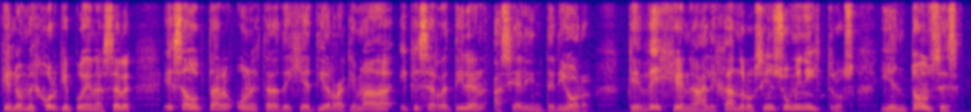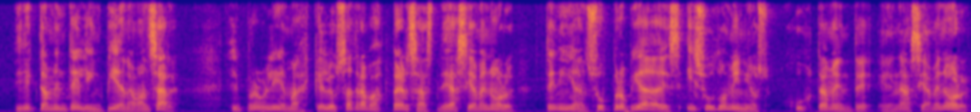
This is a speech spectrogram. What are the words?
que lo mejor que pueden hacer es adoptar una estrategia de tierra quemada y que se retiren hacia el interior, que dejen a Alejandro sin suministros y entonces directamente le impidan avanzar. El problema es que los sátrapas persas de Asia Menor tenían sus propiedades y sus dominios justamente en Asia Menor,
